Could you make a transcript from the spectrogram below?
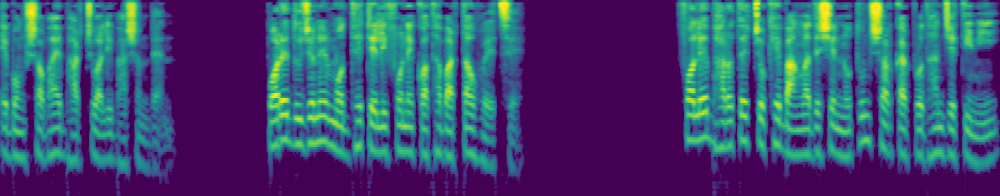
এবং সভায় ভার্চুয়ালি ভাষণ দেন। পরে দুজনের মধ্যে টেলিফোনে কথাবার্তাও হয়েছে। ফলে ভারতের চোখে বাংলাদেশের নতুন সরকার প্রধান যে তিনি,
